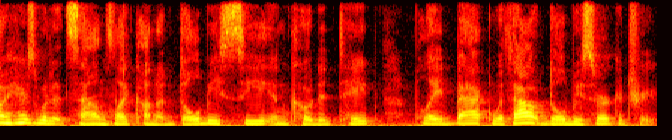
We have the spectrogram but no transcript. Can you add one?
Now here's what it sounds like on a Dolby C encoded tape played back without Dolby circuitry.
